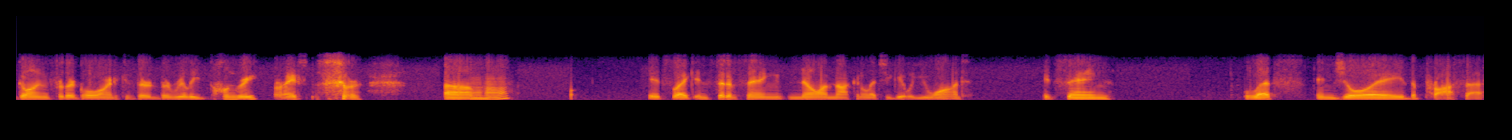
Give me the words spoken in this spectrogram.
going for their goal oriented because they're they're really hungry, right? or um, uh-huh. it's like instead of saying no, I'm not going to let you get what you want, it's saying let's enjoy the process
